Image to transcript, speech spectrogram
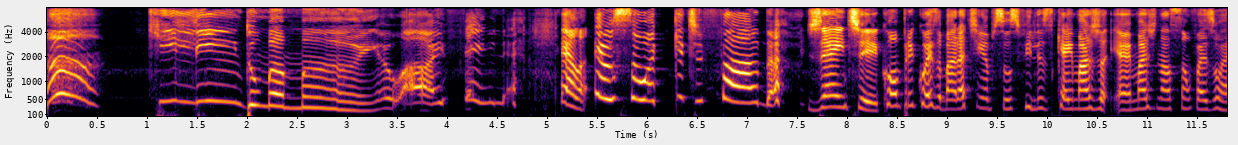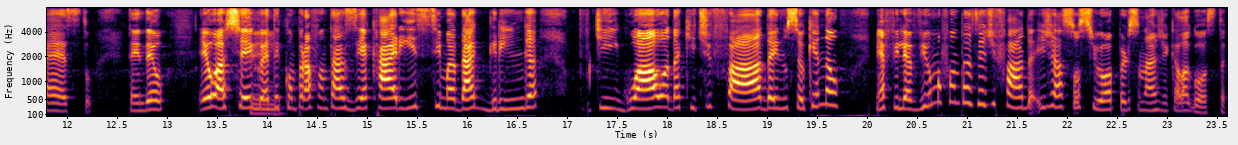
ah, Que lindo, mamãe! Eu, ai, filha. Ela, eu sou a Kit Fada. Gente, compre coisa baratinha pros seus filhos que a, imagi- a imaginação faz o resto. Entendeu? Eu achei que eu ia Sim. ter que comprar fantasia caríssima da gringa, que igual a da Kit Fada e não sei o que. Não. Minha filha viu uma fantasia de fada e já associou a personagem que ela gosta.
